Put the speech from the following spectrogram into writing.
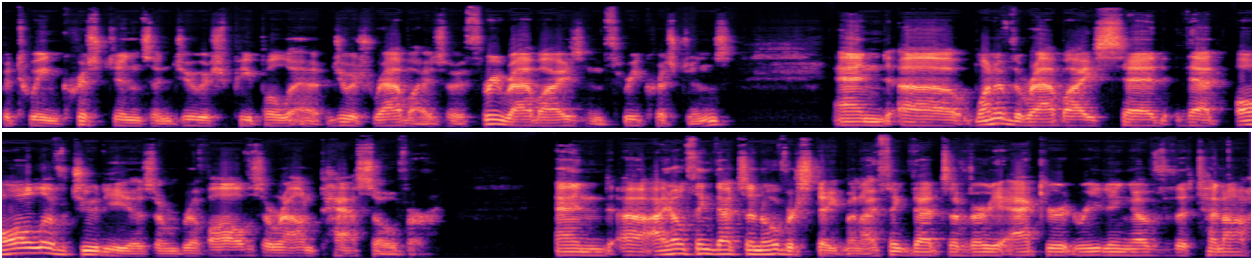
between Christians and Jewish people, uh, Jewish rabbis. Were three rabbis and three Christians. And uh, one of the rabbis said that all of Judaism revolves around Passover. And uh, I don't think that's an overstatement. I think that's a very accurate reading of the Tanakh,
